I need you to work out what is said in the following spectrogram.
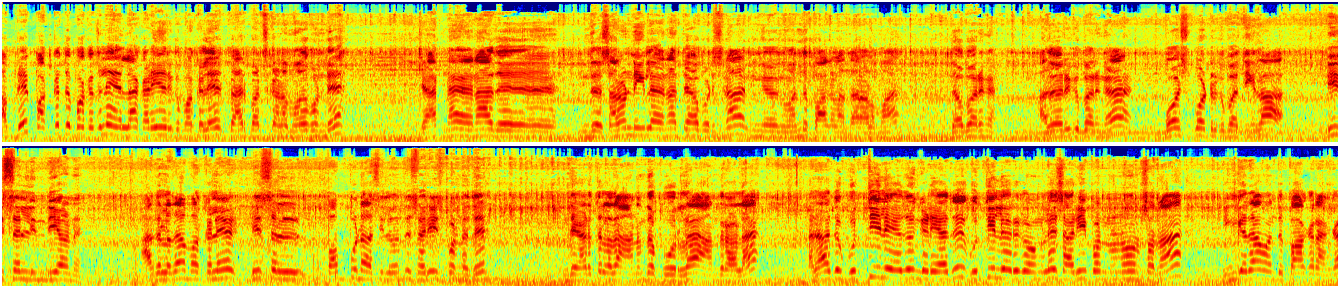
அப்படியே பக்கத்து பக்கத்தில் எல்லா கடையும் இருக்குது மக்களே ஸ்பேர் பார்ட்ஸ் கடை முத கொண்டு. யாருன்னா எதனா அது இந்த சரௌண்டிங்கில் எதனா தேவைப்பட்டுச்சுன்னா நீங்கள் இங்கே வந்து பார்க்கலாம் தாராளமாக இதோ பாருங்கள் அது இருக்குது பாருங்கள் போஸ் போட்டிருக்கு பார்த்தீங்களா டீசல் இந்தியான்னு. அதில் தான் மக்களே டீசல் பம்பு நாசில் வந்து சர்வீஸ் பண்ணுது. இந்த இடத்துல தான் அனந்தபூரில் ஆந்திராவில் அதாவது குத்தியில் எதுவும் கிடையாது. குத்தியில் இருக்கவங்களே சரி பண்ணணும்னு சொன்னால் இங்கே தான் வந்து பார்க்குறாங்க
